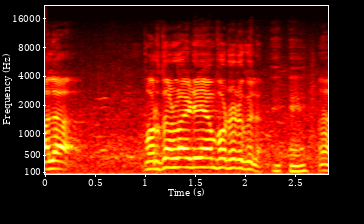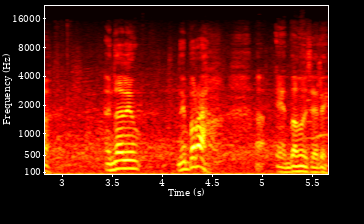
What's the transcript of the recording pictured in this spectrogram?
അല്ല പുറത്തുള്ള ഐഡിയ ഞാൻ ഫോട്ടോ എടുക്കില്ല ആ എന്തായാലും നീ പറ. എന്താന്ന് വെച്ചാലേ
